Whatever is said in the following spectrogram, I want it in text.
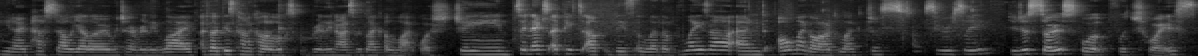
you know, pastel yellow, which I really like. I feel like this kind of color looks really nice with like a light wash jean. So next I picked up this leather blazer and oh my god, like just seriously, you're just so spoiled for choice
